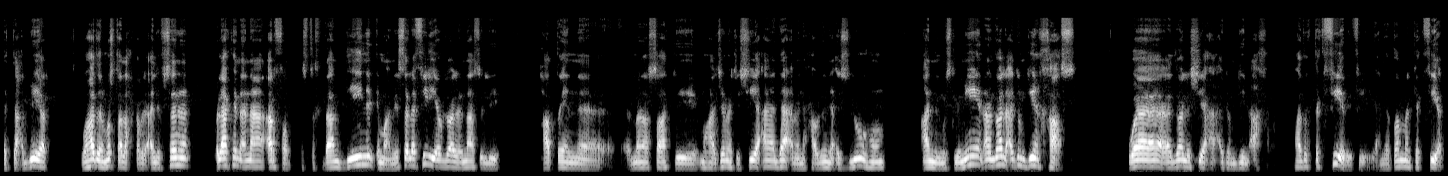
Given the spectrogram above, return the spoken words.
التعبير وهذا المصطلح قبل ألف سنة ولكن أنا أرفض استخدام دين الإمامية. السلفية وذول الناس اللي حاطين آه، منصات لمهاجمة الشيعة دائما يحاولون يعزلوهم عن المسلمين. هذول عندهم دين خاص وذول الشيعة عندهم دين آخر. هذا تكفيري فيه يعني ضمن تكفير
